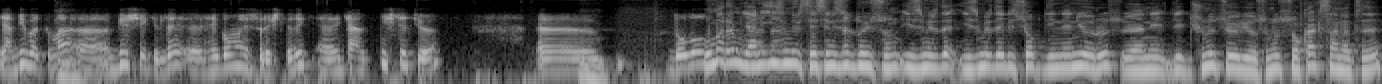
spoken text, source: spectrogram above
Yani bir bakıma e, bir şekilde e, hegemonya süreçleri e, kendisini işletiyor. E, dolu Umarım yani İzmir sesinizi duysun. İzmir'de İzmir'de biz çok dinleniyoruz. Yani şunu söylüyorsunuz. Sokak sanatı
